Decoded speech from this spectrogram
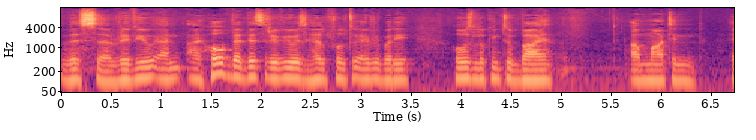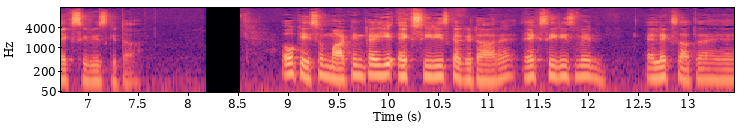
this uh, review. And I hope that this review is helpful to everybody who's looking to buy a Martin X Series guitar. Okay so Martin का ये एक्स सीरीज़ का गिटार है। एक्स सीरीज़ में एल एक्स आता है।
